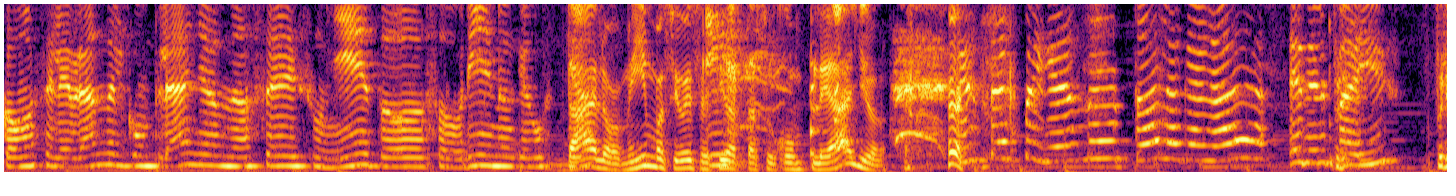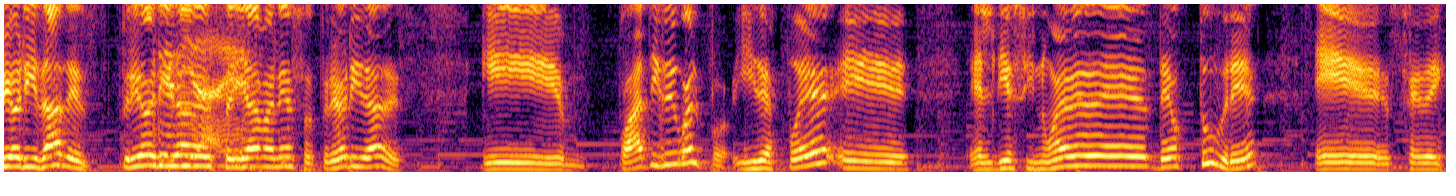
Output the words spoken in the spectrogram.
como celebrando el cumpleaños no sé de su nieto sobrino que gustó da lo mismo si hubiese sido hasta su cumpleaños exacto quedando toda la cagada en el país Prioridades, prioridades, se llaman eso, prioridades. Y cuático igual, y después eh, el 19 de, octubre, eh, se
